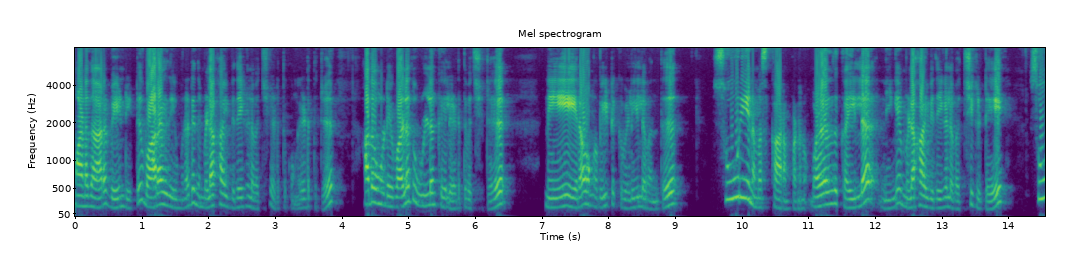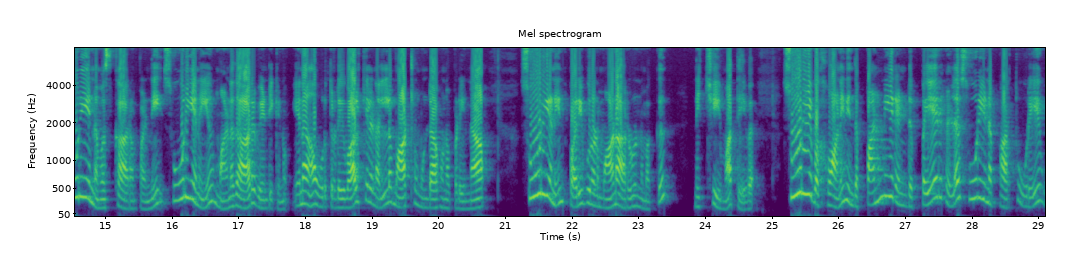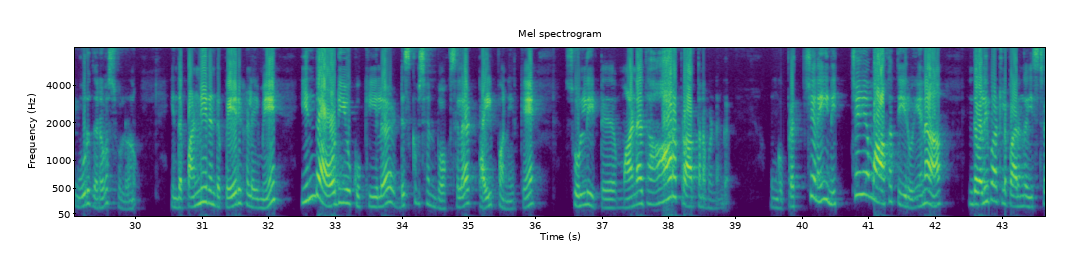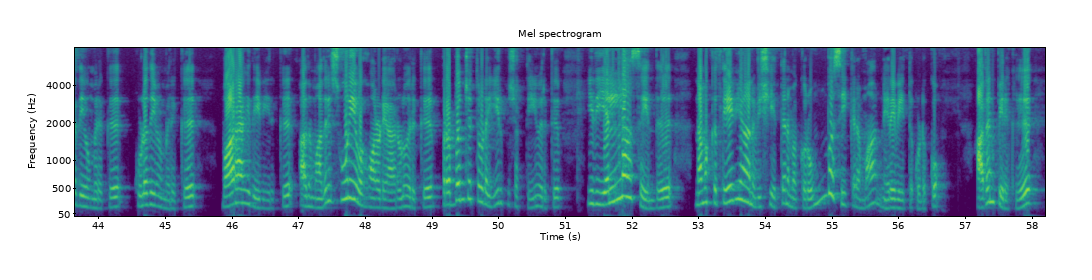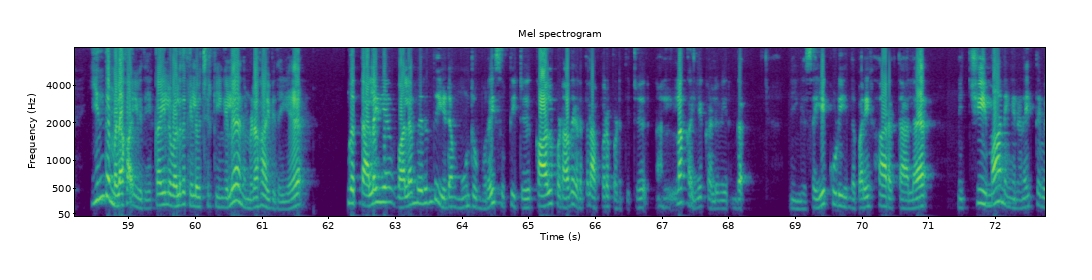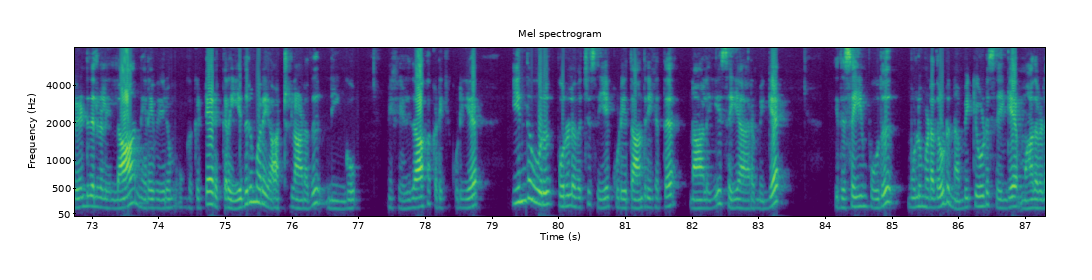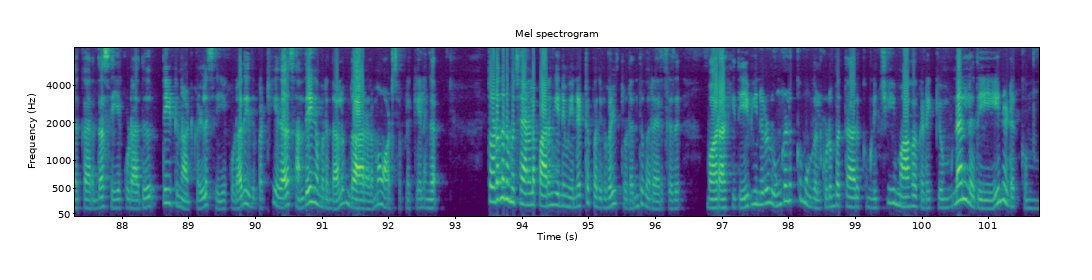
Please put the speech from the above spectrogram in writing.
மனதார வேண்டிட்டு வாராகி முன்னாடி இந்த மிளகாய் விதைகளை வச்சு எடுத்துக்கோங்க. எடுத்துட்டு அதை உங்களுடைய வலது உள்ளங்கையில் எடுத்து வச்சுட்டு நேராக உங்கள் வீட்டுக்கு வெளியில் வந்து சூரிய நமஸ்காரம் பண்ணணும். வலது கையில் நீங்கள் மிளகாய் விதைகளை வச்சுக்கிட்டே சூரிய நமஸ்காரம் பண்ணி சூரியனையும் மனதார வேண்டிக்கணும். ஏன்னா ஒருத்தருடைய வாழ்க்கையில் நல்ல மாற்றம் உண்டாகணும் அப்படின்னா சூரியனின் பரிபூரணமான அருள் நமக்கு நிச்சயமா தேவை. சூரிய பகவானின் இந்த பன்னிரண்டு பெயர்களை சூரியனை பார்த்து ஒரே ஒரு தடவை சொல்லணும். இந்த பன்னிரண்டு பெயர்களையுமே இந்த ஆடியோ குக்கியில டிஸ்கிரிப்ஷன் பாக்ஸில் டைப் பண்ணியிருக்கேன். சொல்லிட்டு மனதார பிரார்த்தனை பண்ணுங்க. உங்க பிரச்சனை நிச்சயமாக தீரும். ஏன்னா இந்த வழிபாட்டில் பாருங்க இஷ்ட தெய்வம் இருக்கு குலதெய்வம் இருக்கு வாராகி தேவி இருக்கு அது மாதிரி சூரிய பகவானுடைய அருளும் இருக்கு பிரபஞ்சத்தோட ஈர்ப்பு சக்தியும் இருக்கு. இது எல்லாம் சேர்ந்து நமக்கு தேவையான விஷயத்தை நமக்கு ரொம்ப சீக்கிரமா நிறைவேற்றி கொடுக்கும். அதன் பிறகு இந்த மிளகாய் விதையை கையில வலது கையில வச்சிருக்கீங்களே அந்த மிளகாய் விதையை உங்க தலைய வலமிருந்து இடம் மூன்று முறை சுத்திட்டு கால்படாத இடத்துல அப்புறப்படுத்திட்டு நல்லா கையை கழுவிடுங்க நீங்க செய்யக்கூடிய இந்த பரிகாரத்தால நிச்சயமா நீங்க நினைத்த வேண்டுதல்கள் எல்லாம் நிறைவேறும். உங்ககிட்ட இருக்கிற எதிர்மறை ஆற்றலானது நீங்கும். மிக எளிதாக கிடைக்கக்கூடிய இந்த ஒரு பொருளை வச்சு செய்யக்கூடிய தாந்திரிகத்தை நாளையே செய்ய ஆரம்பிங்க. இதை செய்யும் போது முழு மனதோடு நம்பிக்கையோடு செய்யுங்க. மாத விளக்கா இருந்தால் செய்யக்கூடாது. தீட்டு நாட்களில் செய்யக்கூடாது. இது பற்றி ஏதாவது சந்தேகம் இருந்தாலும் தாராளமாக வாட்ஸ்அப்பில் கேளுங்க. தொடர்ந்து நம்ம சேனலை பாருங்க. இனிமே எண்ணற்ற பதிவுகள் தொடர்ந்து வர இருக்குது. வாராகி தேவியினருள் உங்களுக்கும் உங்கள் குடும்பத்தாருக்கும் நிச்சயமாக கிடைக்கும். நல்லதே நடக்கும்.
